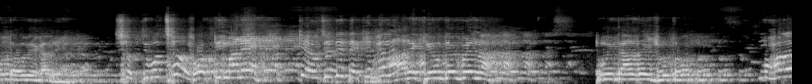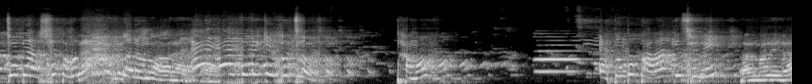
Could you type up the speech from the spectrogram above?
পড়তে হবে এখানে। সত্যি বলছো? সত্যি মানে? কেউ যদি দেখে ফেলে? আরে কেউ দেখবে না। তুমি তাড়াতাড়ি ছোট মহারাজ যদি আসে তখন মহারাজ। তুমি কি করছ? থামো। এত তো তারার কিছু নেই। তার মানে না?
